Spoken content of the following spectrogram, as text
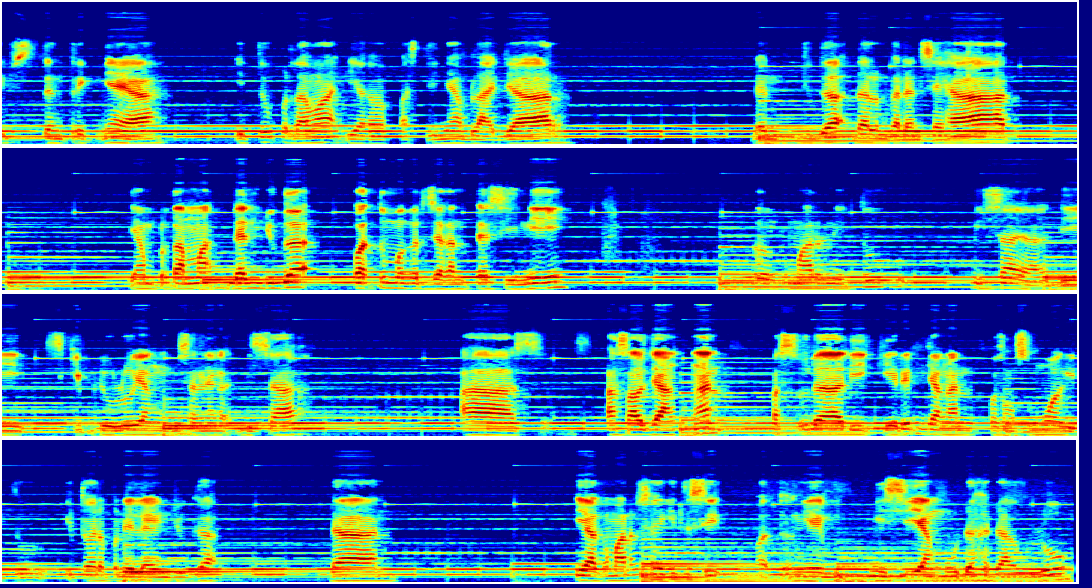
tips dan triknya ya. Itu pertama ya pastinya belajar. Dan juga dalam keadaan sehat. Yang pertama dan juga waktu mengerjakan tes ini kemarin itu bisa ya di skip dulu yang misalnya nggak bisa. As- asal jangan pas sudah dikirim jangan kosong semua gitu. Itu ada penilaian juga. Dan ya kemarin saya gitu sih waktu misi yang mudah dahulu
